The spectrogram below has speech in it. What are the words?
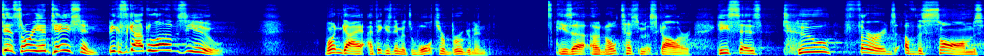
Disorientation, because God loves you. One guy, I think his name is Walter Brueggemann, he's a, an Old Testament scholar. He says two thirds of the Psalms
